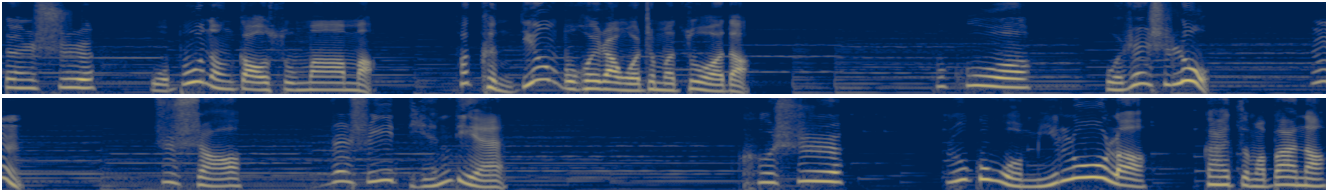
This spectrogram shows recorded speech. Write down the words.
但是我不能告诉妈妈。他肯定不会让我这么做的。不过，我认识路，嗯，至少认识一点点。可是，如果我迷路了，该怎么办呢？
